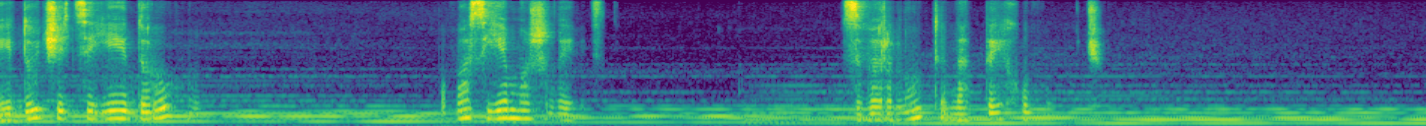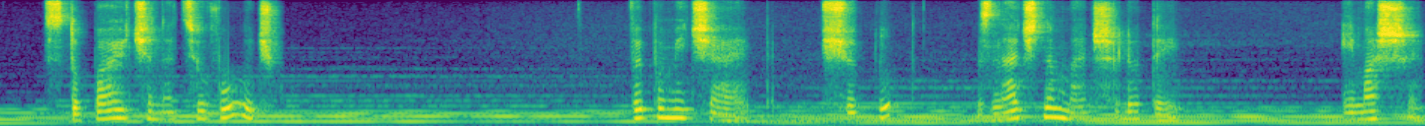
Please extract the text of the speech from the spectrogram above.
Йдучи цією дорогою, у вас є можливість звернути на тиху вуличку. Ступаючи на цю вуличку, ви помічаєте, що тут значно менше людей і машин.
